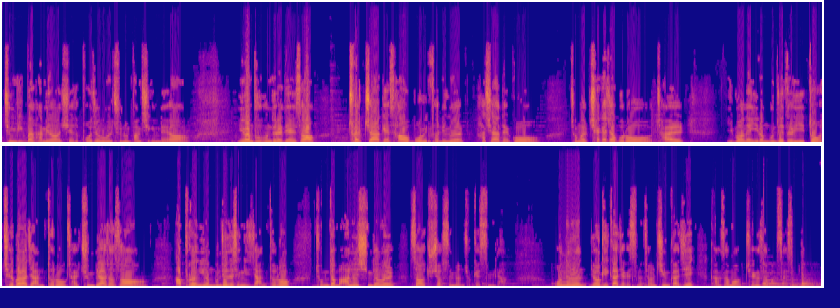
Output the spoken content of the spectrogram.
증빙만 하면 시에서 보조금을 주는 방식인데요. 이런 부분들에 대해서 철저하게 사업 모니터링을 하셔야 되고 정말 체계적으로 잘 이번에 이런 문제들이 또 재발하지 않도록 잘 준비하셔서 앞으로는 이런 문제들이 생기지 않도록 좀 더 많은 신경을 써 주셨으면 좋겠습니다. 오늘은 여기까지 하겠습니다. 저는 지금까지 강사모 최경선 박사였습니다.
